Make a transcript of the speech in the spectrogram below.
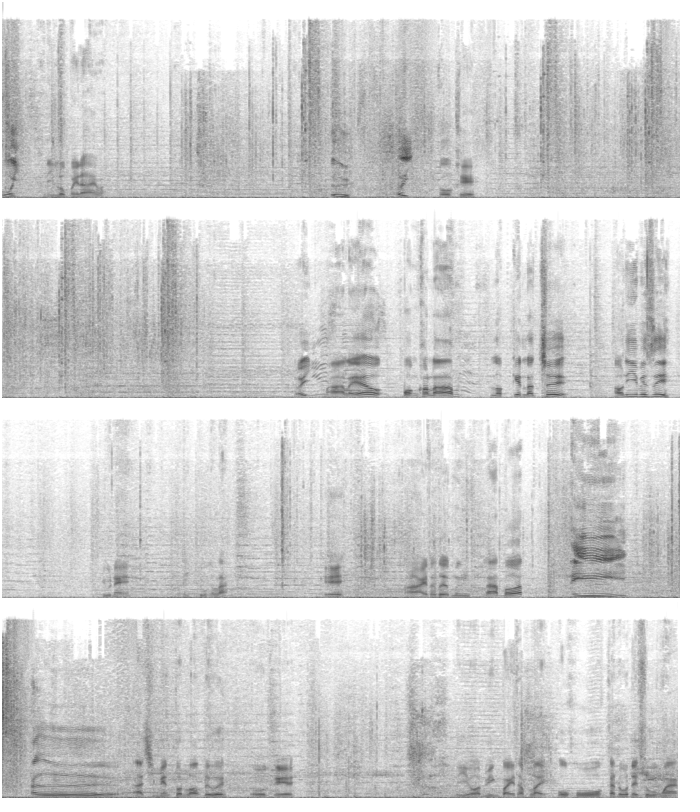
อุ้ย นี่หลบไม่ได้ว่ะอือเฮ้ย โอเค เฮ้ย มาแล้ว บองข้าวหลามล็อกเก็ตลัชเช่เอานี่ไปสิ อยู่ไหนอยู่ข้างหลังโอเคตายถ้าเถอะมึงลาดบอสนี่เอออาชิเมนปลดล็อกด้วย โอเคลีออนวิ่งไปทำไร โอ้โห กระโดดได้สูงมาก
